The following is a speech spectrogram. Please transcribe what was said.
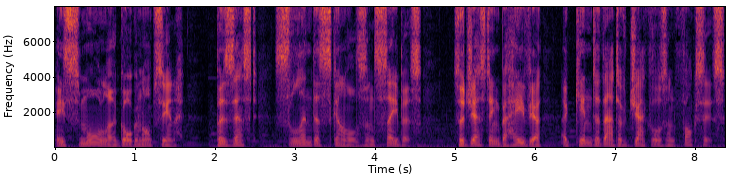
a smaller Gorgonopsian, possessed slender skulls and sabers, suggesting behavior akin to that of jackals and foxes.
